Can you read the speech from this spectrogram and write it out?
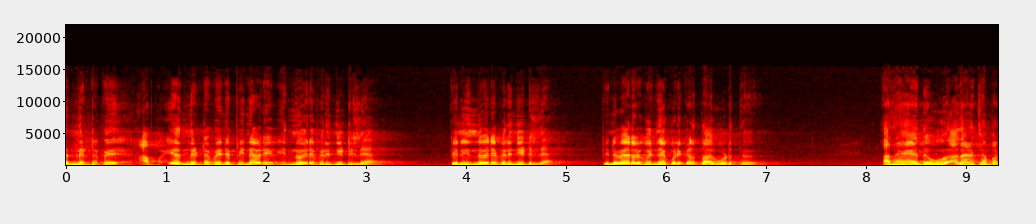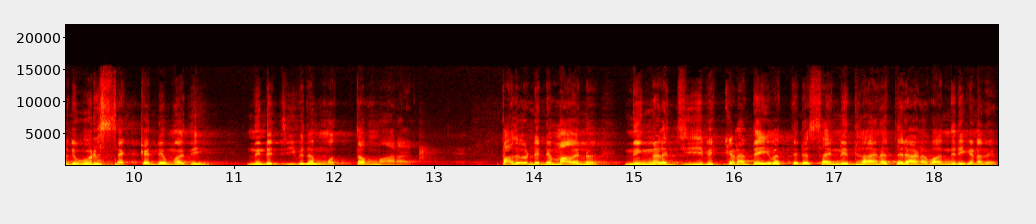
എന്നിട്ട് എന്നിട്ട് പിന്നെ പിന്നെ അവർ ഇന്നുവരെ പിരിഞ്ഞിട്ടില്ല. പിന്നെ ഇന്നുവരെ പിരിഞ്ഞിട്ടില്ല. പിന്നെ വേറെ ഒരു കുഞ്ഞെ കൂടി കർത്താവ് കൊടുത്ത്. അതായത് അതാണ് ഞാൻ പറഞ്ഞു ഒരു സെക്കൻഡ് മതി നിന്റെ ജീവിതം മൊത്തം മാറാൻ. അപ്പം അതുകൊണ്ട് എന്റെ മകന് നിങ്ങൾ ജീവിക്കണ ദൈവത്തിന്റെ സന്നിധാനത്തിലാണ് വന്നിരിക്കണത്.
